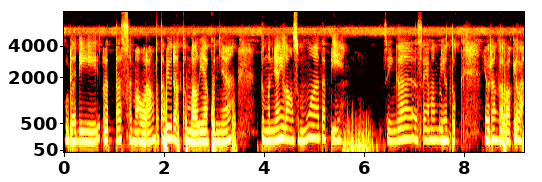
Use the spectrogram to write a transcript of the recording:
udah diretas sama orang tetapi udah kembali akunnya. Temennya hilang semua tapi sehingga saya memilih untuk ya udah nggak pakai lah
